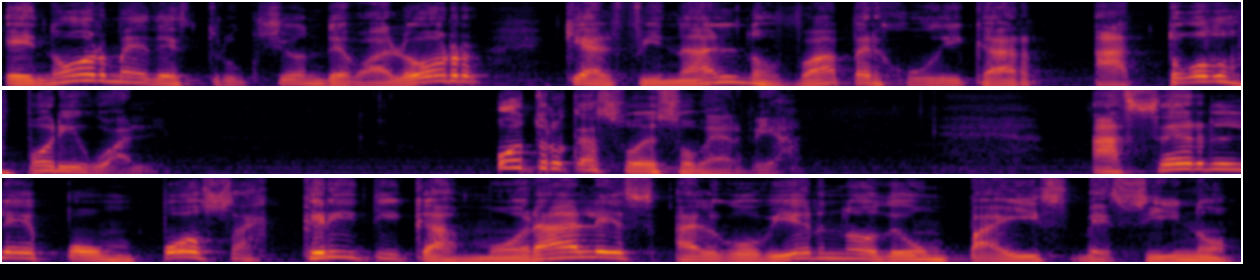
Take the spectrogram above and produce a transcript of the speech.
Enorme destrucción de valor que al final nos va a perjudicar a todos por igual. Otro caso de soberbia. Hacerle pomposas críticas morales al gobierno de un país vecino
